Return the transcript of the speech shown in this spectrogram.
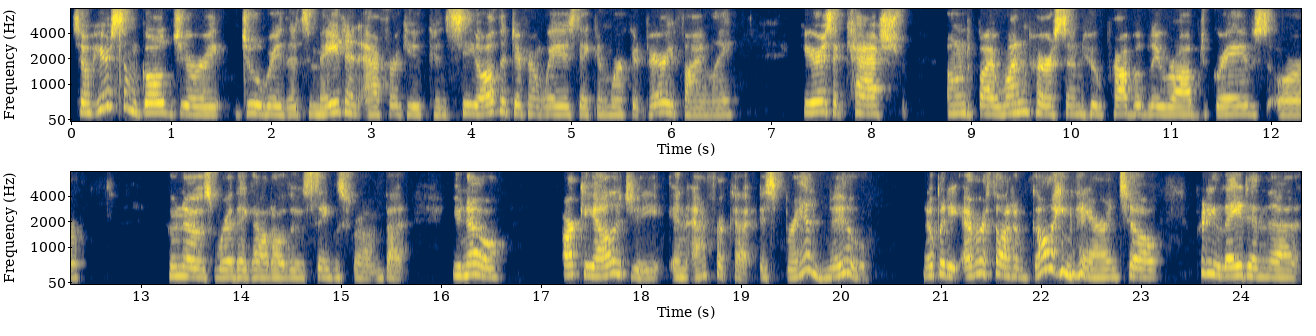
So here's some gold jewelry, jewelry that's made in Africa. You can see all the different ways they can work it very finely. Here's a cache owned by one person who probably robbed graves or who knows where they got all those things from. But you know, archaeology in Africa is brand new. Nobody ever thought of going there until pretty late in the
